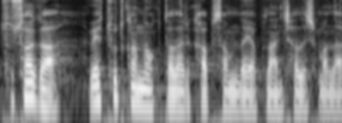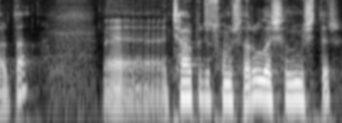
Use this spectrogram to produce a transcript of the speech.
TUSAGA ve TUTKA noktaları kapsamında yapılan çalışmalarda çarpıcı sonuçlara ulaşılmıştır.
